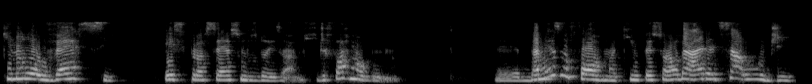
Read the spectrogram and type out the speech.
que não houvesse esse processo nos dois anos, de forma alguma. É, da mesma forma que o pessoal da área de saúde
